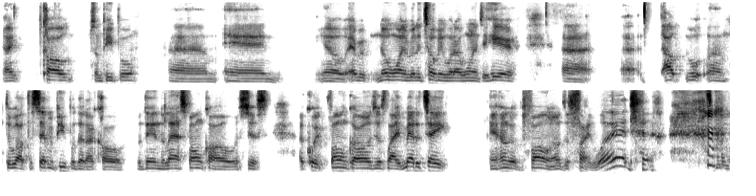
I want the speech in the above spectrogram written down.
I called some people, um, and you know, every no one really told me what I wanted to hear. Uh, out um, throughout the seven people that I called, but then the last phone call was just a quick phone call, just like meditate, and hung up the phone. I was just like, "What?" I,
